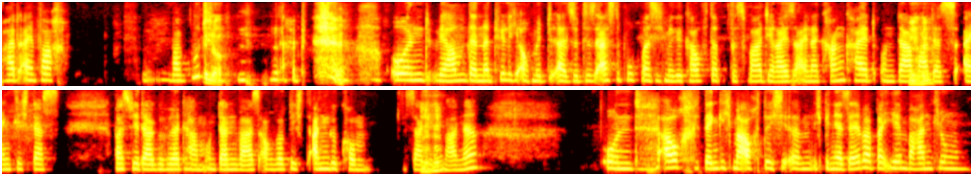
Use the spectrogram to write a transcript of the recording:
hat einfach war gut. Genau. und wir haben dann natürlich auch mit, also das erste Buch, was ich mir gekauft habe, das war Die Reise einer Krankheit und da mhm. war das eigentlich das, was wir da gehört haben und dann war es auch wirklich angekommen, sage mhm. ich mal. Ne? Und auch, denke ich mal, auch durch, ähm, ich bin ja selber bei ihr in Behandlung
